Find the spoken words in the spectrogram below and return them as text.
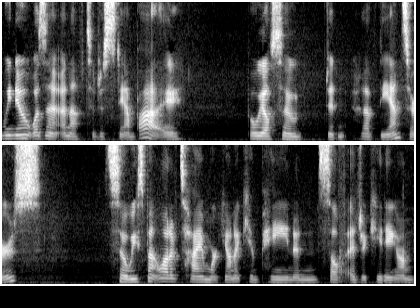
We knew it wasn't enough to just stand by, but we also didn't have the answers. So we spent a lot of time working on a campaign and self educating on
